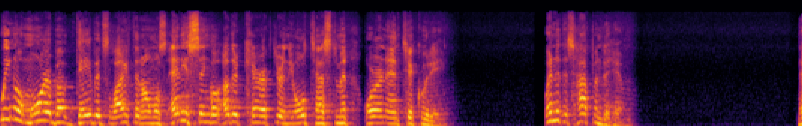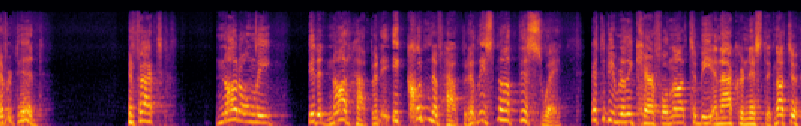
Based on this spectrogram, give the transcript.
We know more about David's life than almost any single other character in the Old Testament or in antiquity. When did this happen to him? Never did. In fact, not only did it not happen, it couldn't have happened, at least not this way. We have to be really careful not to be anachronistic, not to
